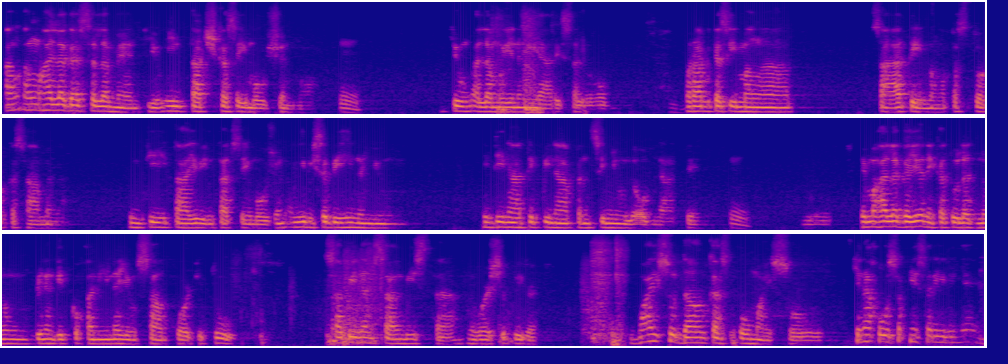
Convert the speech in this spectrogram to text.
ang, ang mahalaga sa lament, yung in touch ka sa emotion mo. Mm. Yung alam mo yun nangyayari sa loob. Marami kasi mga sa atin, mga pastor kasama na, hindi tayo in touch sa emotion. Ang ibig sabihin nun yung hindi natin pinapansin yung loob natin. Mm. Eh, mahalaga yun eh, katulad nung binanggit ko kanina yung Psalm 42. Sabi ng psalmista, ng worship leader, Why so downcast, O my soul? Kinakausap niya sarili niya. eh.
